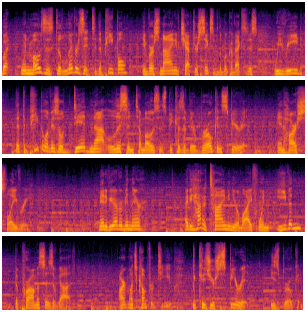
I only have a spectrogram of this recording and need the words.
But when Moses delivers it to the people, in verse 9 of chapter 6 of the book of Exodus, we read that the people of Israel did not listen to Moses because of their broken spirit and harsh slavery. Man, have you ever been there? Have you had a time in your life when even the promises of God aren't much comfort to you because your spirit is broken?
